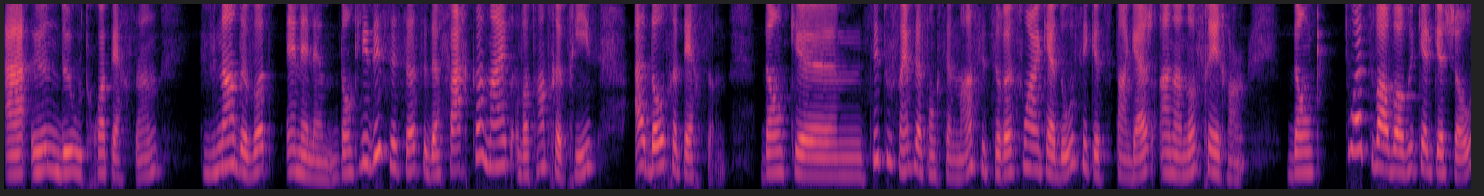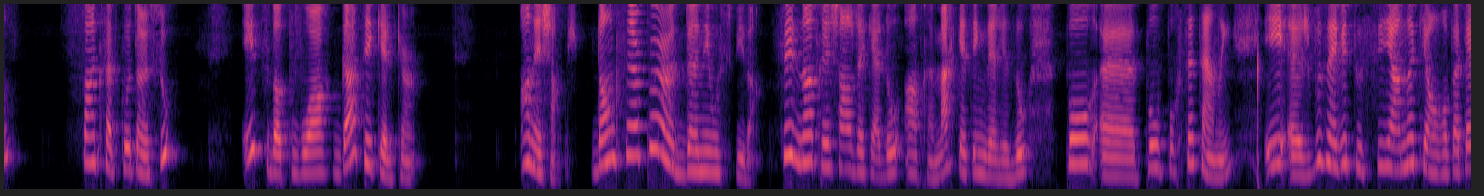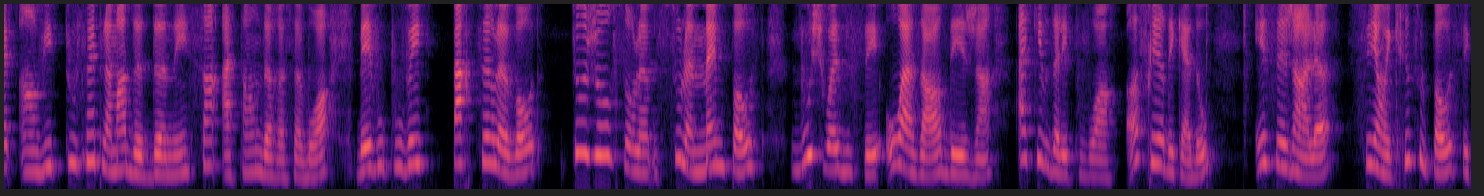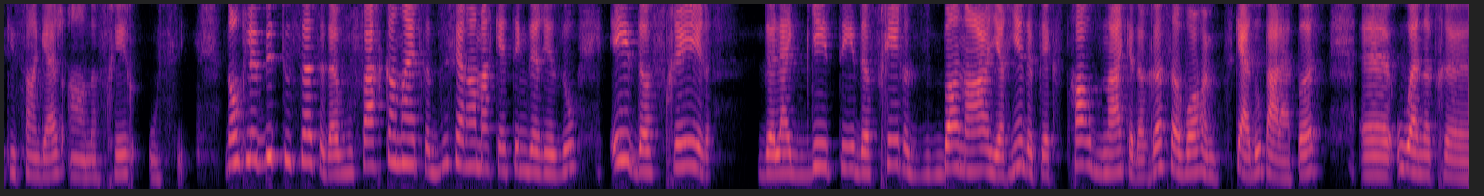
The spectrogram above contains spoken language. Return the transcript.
à une, deux ou trois personnes venant de votre MLM. Donc, l'idée, c'est ça, c'est de faire connaître votre entreprise à d'autres personnes. Donc, euh, c'est tout simple le fonctionnement. Si tu reçois un cadeau, c'est que tu t'engages à en offrir un. Donc, toi, tu vas avoir eu quelque chose sans que ça te coûte un sou et tu vas pouvoir gâter quelqu'un en échange. Donc, c'est un peu un donné au suivant. C'est notre échange de cadeaux entre marketing de réseau pour, euh, pour, cette année. Et euh, je vous invite aussi, il y en a qui auront peut-être envie tout simplement de donner sans attendre de recevoir. Bien, vous pouvez partir le vôtre toujours sur le, sous le même poste. Vous choisissez au hasard des gens à qui vous allez pouvoir offrir des cadeaux et ces gens-là, s'ils ont écrit sous le post, c'est qu'ils s'engagent à en offrir aussi. Donc, le but de tout ça, c'est de vous faire connaître différents marketing de réseau et d'offrir de la gaieté, d'offrir du bonheur. Il n'y a rien de plus extraordinaire que de recevoir un petit cadeau par la poste euh, ou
